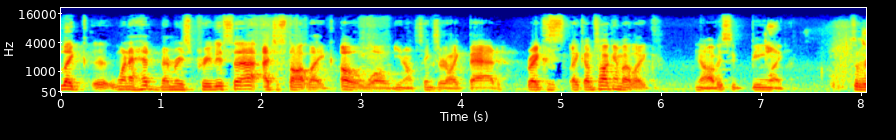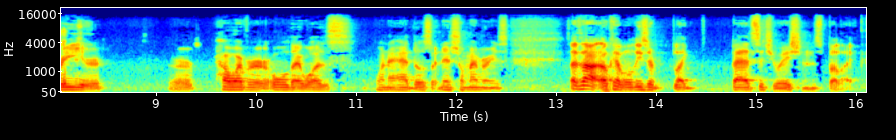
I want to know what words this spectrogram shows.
like uh, when I had memories previous to that, I just thought like, oh well, you know, things are like bad, right? Because like I'm talking about like you know, obviously being like three or or however old I was when I had those initial memories. So I thought, okay, well, these are like bad situations, but like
